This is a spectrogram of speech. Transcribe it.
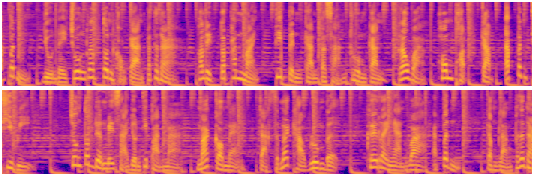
Apple อยู่ในช่วงเริ่มต้นของการพัฒนา ผลิตภัณฑ์ใหม่ที่เป็นการประสานรวมกันระหว่าง HomePod กับ Apple TV ช่วงต้นเดือนเมษายนที่ผ่านมา มาร์กกอร์แมนจากสำนักข่าว Bloomberg เคยรายงานว่า Apple กำลังพัฒนา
